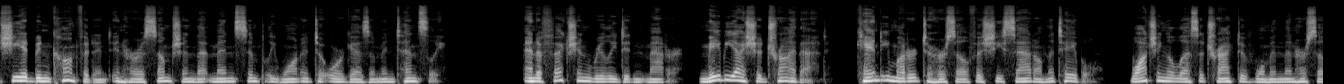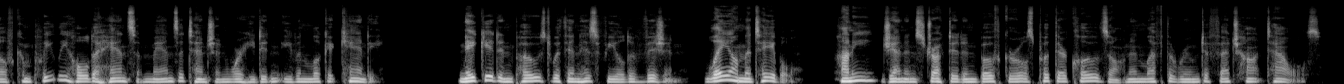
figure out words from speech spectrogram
She had been confident in her assumption that men simply wanted to orgasm intensely. And affection really didn't matter. Maybe I should try that, Candy muttered to herself as she sat on the table, watching a less attractive woman than herself completely hold a handsome man's attention where he didn't even look at Candy naked and posed within his field of vision. Lay on the table. Honey, Jen instructed, and both girls put their clothes on and left the room to fetch hot towels.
